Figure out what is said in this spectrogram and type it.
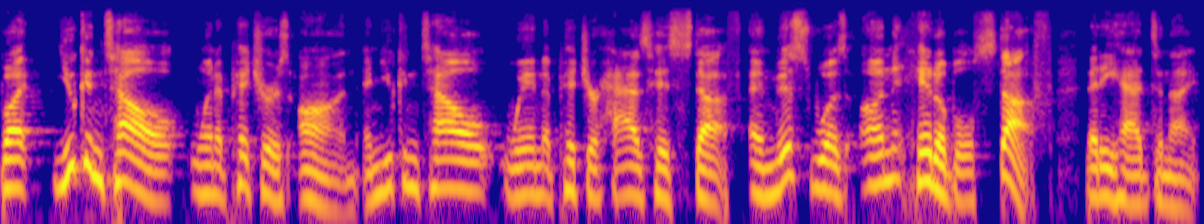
But you can tell when a pitcher is on, and you can tell when a pitcher has his stuff. And this was unhittable stuff that he had tonight.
